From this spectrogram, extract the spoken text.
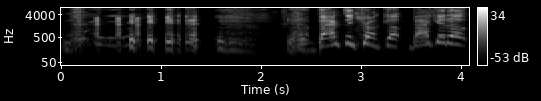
back the truck up, back it up.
